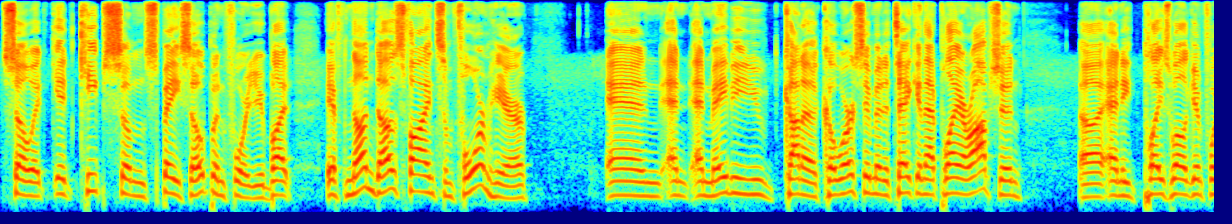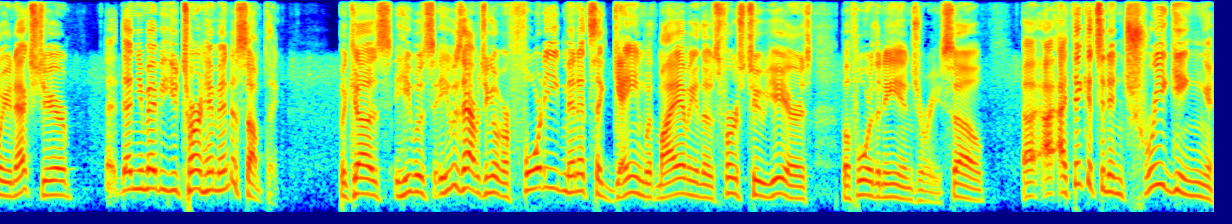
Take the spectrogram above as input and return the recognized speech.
So it, it keeps some space open for you. But if Nunn does find some form here, and and and maybe you kind of coerce him into taking that player option, uh, and he plays well again for you next year, then you maybe you turn him into something because he was he was averaging over 40 minutes a game with Miami in those first two years before the knee injury. So uh, I, I think it's an intriguing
